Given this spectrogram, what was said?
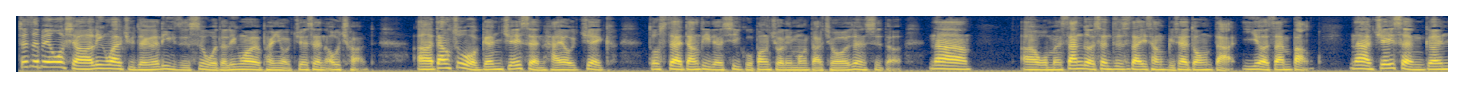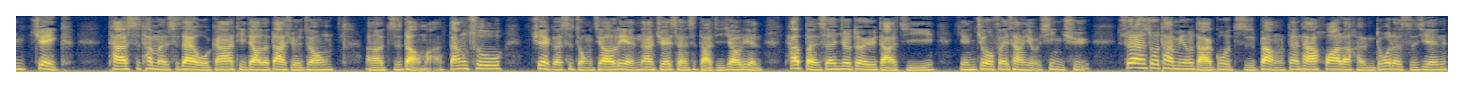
在这边我想要另外举的一个例子是我的另外一位朋友 Jason Ochard。啊，当初我跟 Jason 还有 Jake 都是在当地的戏谷棒球联盟打球而认识的。那啊，我们三个甚至是在一场比赛中打一二三棒。那 Jason 跟 Jake。他是他们是在我刚刚提到的大学中，呃，指导嘛。当初 Jack 是总教练，那 Jason 是打击教练。他本身就对于打击研究非常有兴趣。虽然说他没有打过直棒，但他花了很多的时间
